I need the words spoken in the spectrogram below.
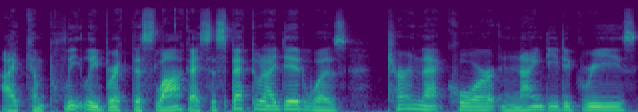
I completely bricked this lock. I suspect what I did was turn that core 90 degrees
